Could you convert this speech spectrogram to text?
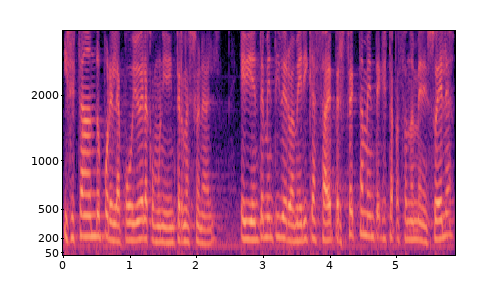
y se está dando por el apoyo de la comunidad internacional. Evidentemente Iberoamérica sabe perfectamente qué está pasando en Venezuela.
